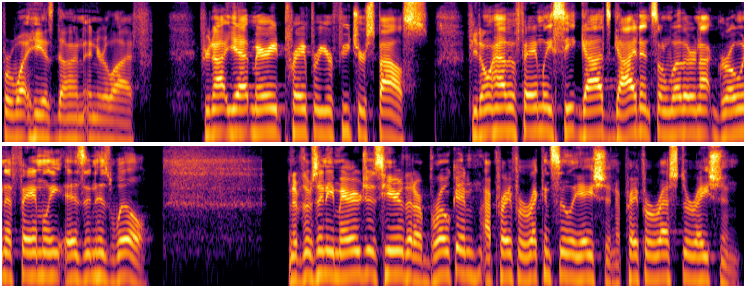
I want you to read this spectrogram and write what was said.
for what He has done in your life. If you're not yet married, pray for your future spouse. If you don't have a family, seek God's guidance on whether or not growing a family is in His will. And if there's any marriages here that are broken, I pray for reconciliation. I pray for restoration.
